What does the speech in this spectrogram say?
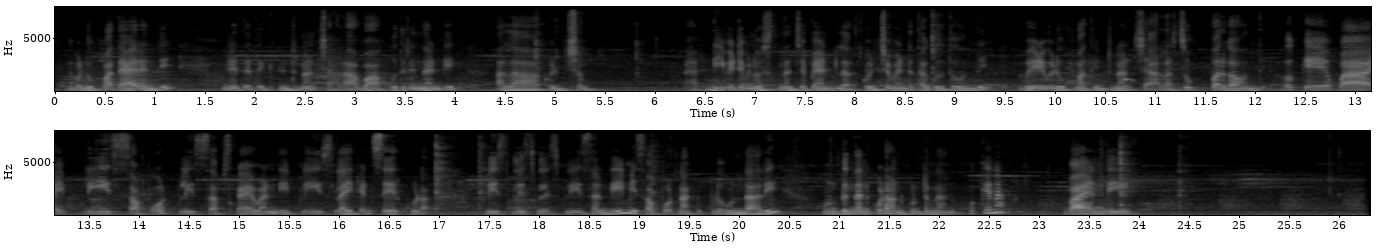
ఇదిగోండి ఉప్మా తయారైంది. నేనైతే తగ్గి తింటున్నాను. చాలా బాగా కుదిరిందండి. అలా కొంచెం డి విటమిన్ వస్తుందని చెప్పి ఎండలో కొంచెం ఎండ తగులుతూ ఉంది. వేడి వేడి ఉప్మా తింటున్నాను. చాలా సూపర్గా ఉంది. Okay bye. Please support please subscribe అండి. ప్లీజ్ లైక్ అండ్ షేర్ కూడా. ప్లీజ్ ప్లీజ్ ప్లీజ్ ప్లీజ్ అండి. మీ సపోర్ట్ నాకు ఇప్పుడు ఉండాలి. ఉంటుందని కూడా అనుకుంటున్నాను. ఓకేనా? బాయ్ అండి.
